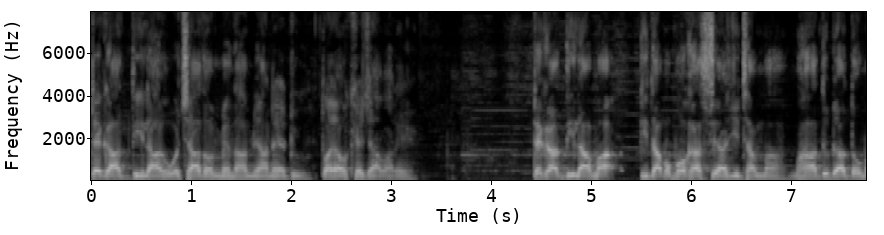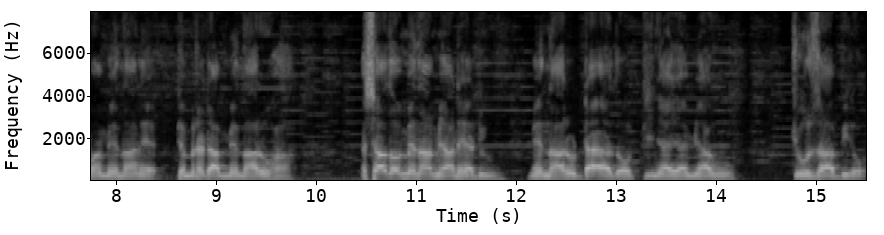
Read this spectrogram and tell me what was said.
တက်ကသီလာကိုအခြားသောမင်းသားများနှင့်အတူတွားရောက်ခဲ့ကြပါတယ်။ တက်ကသီလာမဒီတာပမောက္ခဆရာကြီးထံမှာမဟာတုတ္တသောမမင်းသားနဲ့ဗြဟ္မရတ္တမင်းသားတို့ဟာအခြားသောမင်းသားများနဲ့အတူမင်းသားတို့တတ်အပ်သောပညာရံများကိုစ조사ပြီးတော့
